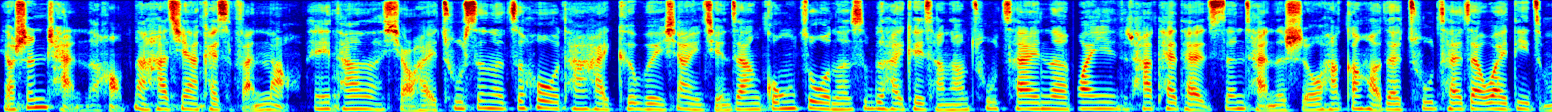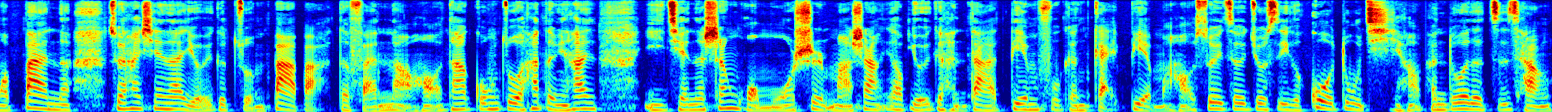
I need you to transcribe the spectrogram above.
要生产了哈，那他现在开始烦恼，诶，他小孩出生了之后，他还可不可以像以前这样工作呢？是不是还可以常常出差呢？万一他太太生产的时候，他刚好在出差在外地怎么办呢？所以他现在有一个准爸爸的烦恼哈，他工作他等于他以前的生活模式马上要有一个很大的颠覆跟改变嘛哈，所以这就是一个过渡期哈，很多的职场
